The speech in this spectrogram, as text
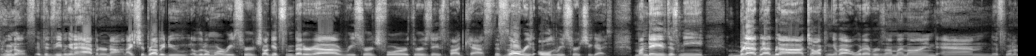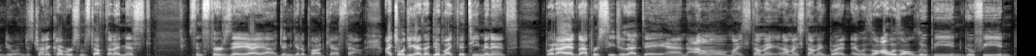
who knows if it's even going to happen or not. I should probably do a little more research. I'll get some better uh, research for Thursday's podcast. This is all re- old research, you guys. Monday is just me blah blah blah talking about whatever's on my mind, and that's what I'm doing. Just trying to cover some stuff that I missed since Thursday. I uh, didn't get a podcast out. I told you guys I did like 15 minutes, but I had that procedure that day, and I don't know my stomach, not my stomach, but it was I was all loopy and goofy, and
